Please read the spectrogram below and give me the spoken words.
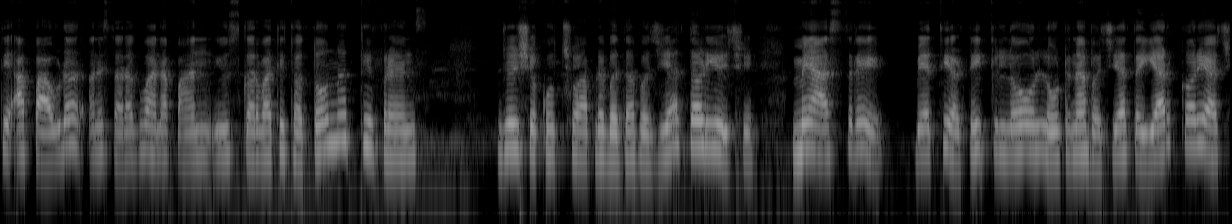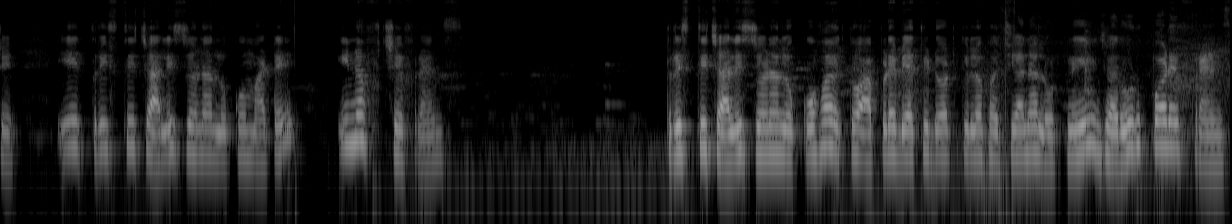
તે આ પાવડર અને સરગવાના પાન યુઝ કરવાથી થતો નથી, ફ્રેન્ડ્સ. જોઈ શકો છો, આપણે બધા ભજીયા તળીએ છીએ. મેં આશરે બેથી અઢી કિલો લોટના ભજીયા તૈયાર કર્યા છે. એ ત્રીસથી ચાલીસ જણા લોકો માટે ઇનફ છે ફ્રેન્ડ્સ ત્રીસથી ચાલીસ જણા લોકો હોય તો આપણે બેથી દોઢ કિલો ભજીયાના લોટની જરૂર પડે ફ્રેન્ડ્સ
